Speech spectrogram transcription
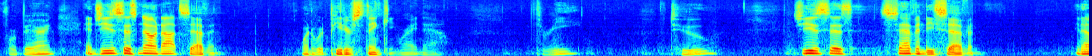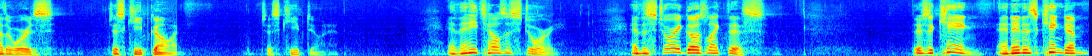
forbearing. And Jesus says, no, not seven. Wonder what Peter's thinking right now. Three? Two? Jesus says, 77. In other words, just keep going. Just keep doing it. And then he tells a story. And the story goes like this There's a king, and in his kingdom,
